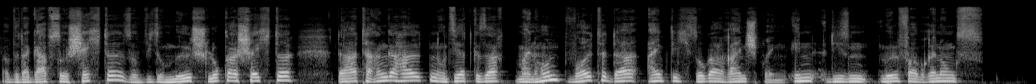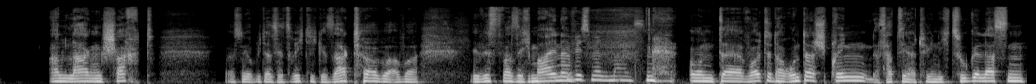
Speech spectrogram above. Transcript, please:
also da gab's so Schächte, so wie so Müllschluckerschächte, da hat er angehalten und sie hat gesagt, mein Hund wollte da eigentlich sogar reinspringen in diesen Müllverbrennungsanlagenschacht. Ich weiß nicht, ob ich das jetzt richtig gesagt habe, aber ihr wisst, was ich meine. Wir wissen, was du meinst. Und äh, wollte da runterspringen. Das hat sie natürlich nicht zugelassen.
